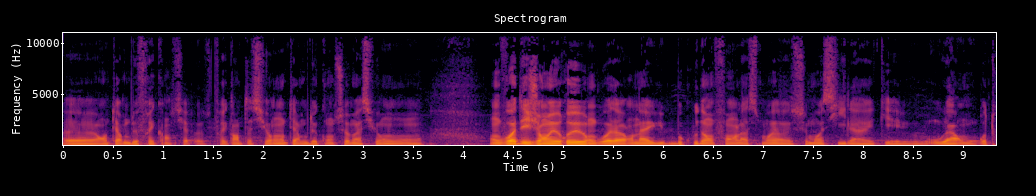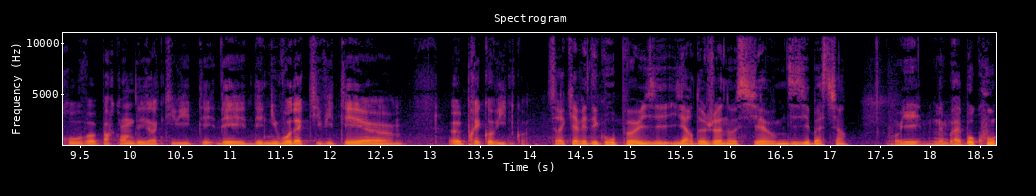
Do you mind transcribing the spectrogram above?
en termes de fréquentation, en termes de consommation. on voit des gens heureux. On a eu beaucoup d'enfants ce mois, ce mois-ci là, qui où là on retrouve par contre des activités, niveaux d'activité euh, euh, pré-Covid. C'est vrai qu'il y avait des groupes euh, hier de jeunes aussi. Vous me disiez, Bastien. Oui, bah beaucoup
